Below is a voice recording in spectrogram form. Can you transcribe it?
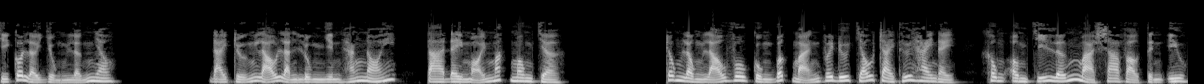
chỉ có lợi dụng lẫn nhau. Đại trưởng lão lạnh lùng nhìn hắn nói, ta đây mỏi mắt mong chờ. Trong lòng lão vô cùng bất mãn với đứa cháu trai thứ hai này, không ông chí lớn mà xa vào tình yêu,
